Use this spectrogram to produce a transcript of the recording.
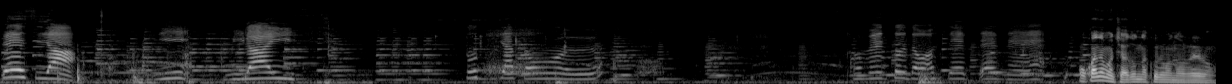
レースや2未来どっちだと思う？コメントで教えてね。お金持ちはどんな車乗れるの？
